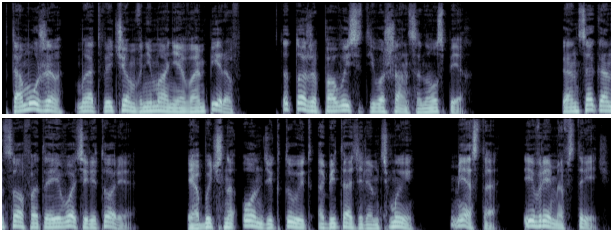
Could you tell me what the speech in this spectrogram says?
К тому же мы отвлечем внимание вампиров, что тоже повысит его шансы на успех. В конце концов, это его территория, и обычно он диктует обитателям тьмы место и время встреч.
